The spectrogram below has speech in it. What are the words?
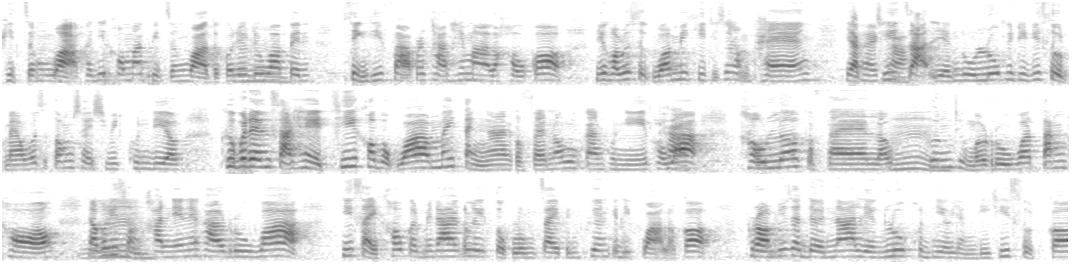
ผิดจังหวะการที่เขามาผิดจังหวะ แต่ก็เรียกได้ว่าเป็นสิ่งที่ฟ้าประทานให้มาแล้วเขาก็มีความรู้สึกว่าไม่คิดที่จะทำแท้ง อยากใช่ค่ะ ที่จะเลี้ยงดูลูกให้ดีที่สุดแม้ว่าจะต้องใช้ชีวิตคนเดียว คือประเด็นสาเหตุที่เขาบอกว่าไม่แต่งงานกับแฟนนอกวงการคนนี้ เพราะว่าเขาเลิกกับแฟนแล้วอืมเพิ่งถึงมารู้ว่าตั้งท้อง แล้วก็ที่สำคัญเนี่ยนะคะรู้ว่า นิสัยเข้ากันไม่ได้ก็เลยตกลงใจเป็นเพื่อนกันดีกว่า แล้วก็พร้อมที่จะเดินหน้าเลี้ยงลูกคนเดียวอย่างดีที่สุดก็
